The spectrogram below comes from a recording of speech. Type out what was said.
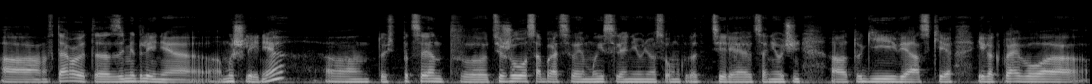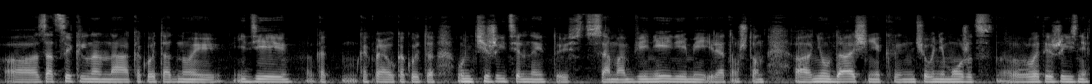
А, второе – это замедление мышления, а, то есть пациент э, тяжело собрать свои мысли, они у него словно куда-то теряются, они очень а, тугие, вязкие, и, как правило, а, зациклены на какой-то одной идее, как, как правило, какой-то уничижительной, то есть самообвинениями или о том, что он неудачник, ничего не может в этой жизни.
